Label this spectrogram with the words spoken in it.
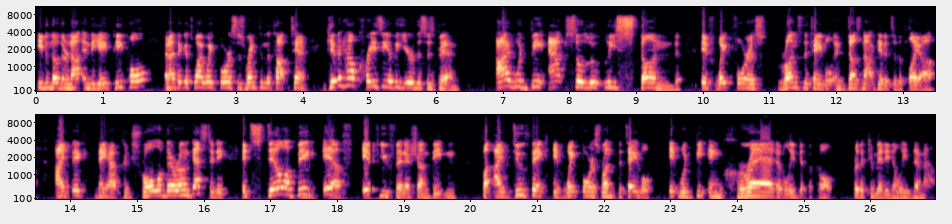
even though they're not in the AP poll. And I think it's why Wake Forest is ranked in the top 10. Given how crazy of a year this has been, I would be absolutely stunned if Wake Forest runs the table and does not get it to the playoff. I think they have control of their own destiny. It's still a big hmm. if if you finish unbeaten, but I do think if Wake Forest runs the table, it would be incredibly difficult for the committee to leave them out.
